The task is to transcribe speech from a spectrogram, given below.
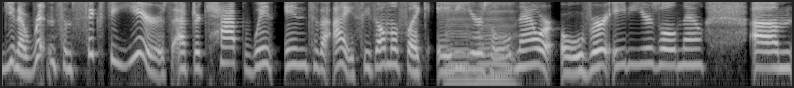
you know, written some 60 years after Cap went into the ice. He's almost like 80 years old now or over 80 years old now. Um,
